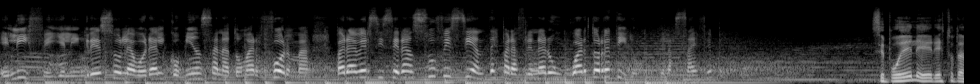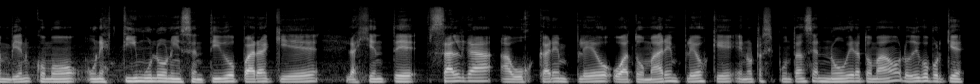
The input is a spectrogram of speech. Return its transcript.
El IFE y el ingreso laboral comienzan a tomar forma para ver si serán suficientes para frenar un cuarto retiro de las AFP. Se puede leer esto también como un estímulo, un incentivo para que la gente salga a buscar empleo o a tomar empleos que en otras circunstancias no hubiera tomado. Lo digo porque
